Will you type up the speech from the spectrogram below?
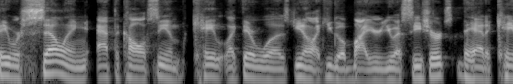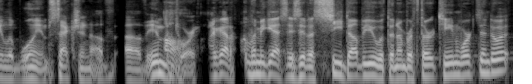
They were selling at the Coliseum. Caleb, like there was, you know, like you go buy your USC shirts. They had a Caleb Williams section of of oh, inventory. I got. Let me guess. Is it a CW with the number thirteen worked into it?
